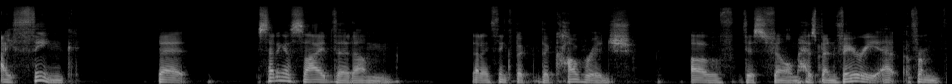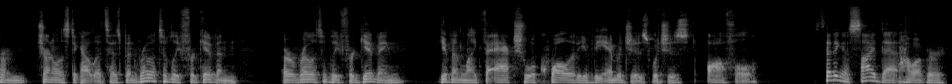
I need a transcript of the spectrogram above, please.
i think that setting aside that um that I think the the coverage of this film has been very uh, from from journalistic outlets has been relatively forgiven or relatively forgiving given like the actual quality of the images which is awful. Setting aside that however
